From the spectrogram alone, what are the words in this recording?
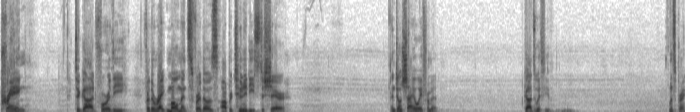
Praying to God for the, for the right moments, for those opportunities to share. And don't shy away from it. God's with you. Let's pray.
